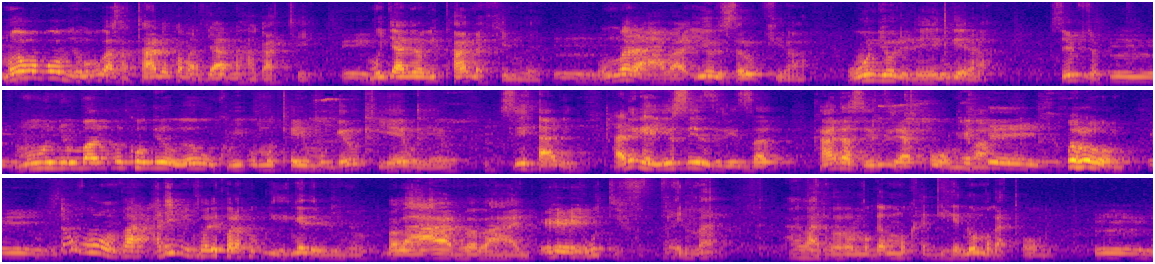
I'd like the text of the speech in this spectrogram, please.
Mugabo ugombye kuvuga satani ko baryama hagati. Mujyanye mu kimwe. Umwe araba iyo riserukira, uwundi iyo rirengera. Sibyo? Mu nyuma wewe ukubi- umuteye umugero uti yewe yewe si hari hari igihe yisinziriza kandi asinzirira kumva Eh. urumva. Urumva hari ibintu bariko barakubwira ingene ibintu abantu babanye uti vrema abantu baba mu kagihe no mu gatondo Mm.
